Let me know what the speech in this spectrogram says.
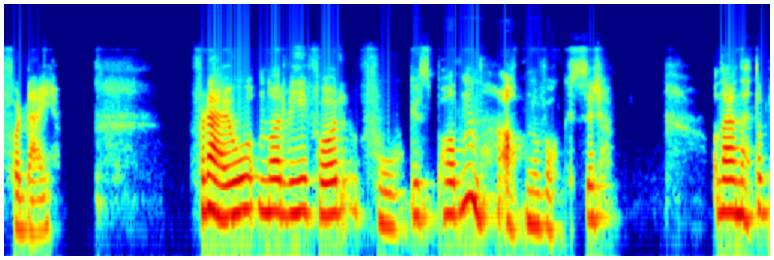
for deg. For det er jo når vi får fokus på den, at den vokser. Og det er jo nettopp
